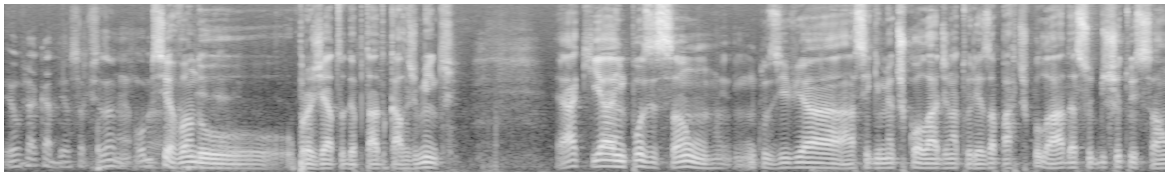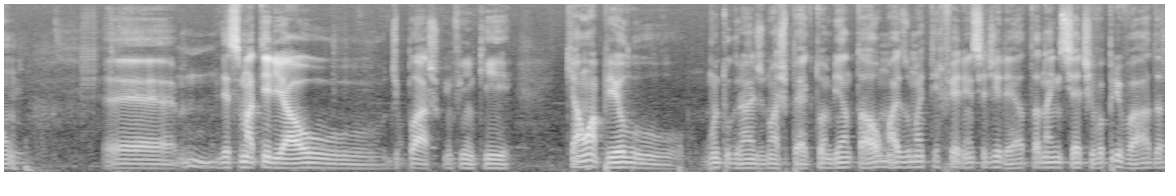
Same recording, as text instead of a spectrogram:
Eu já acabei, eu só fiz uma... Observando o, o projeto do deputado Carlos Mink, é aqui a imposição, inclusive a, a segmento escolar de natureza particular, da substituição é, desse material de plástico, enfim, que, que há um apelo muito grande no aspecto ambiental, mas uma interferência direta na iniciativa privada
